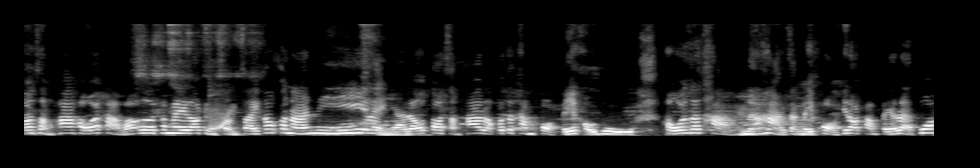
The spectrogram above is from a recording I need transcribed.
ตอนสัมภาษณ์เขาก็ถามว่าเออทำไมเราถึงสนใจเข้าคณะนี้อะไรเงี้ยแล้วตอนสัมภาษณ์เราก็จะทำพอร์ตไปให้เขาดูเขาก็จะถามเนื้อหาจากในพอร์ตที่เราทำไปนั่นแหละพวก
